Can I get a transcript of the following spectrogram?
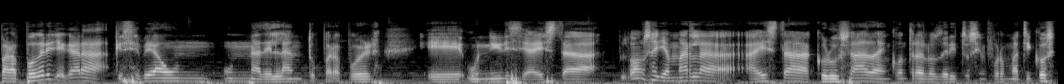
para poder llegar a que se vea un, un adelanto, para poder eh, unirse a esta pues vamos a llamarla a esta cruzada en contra de los delitos informáticos,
